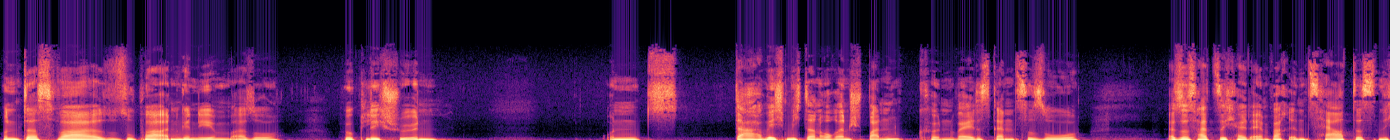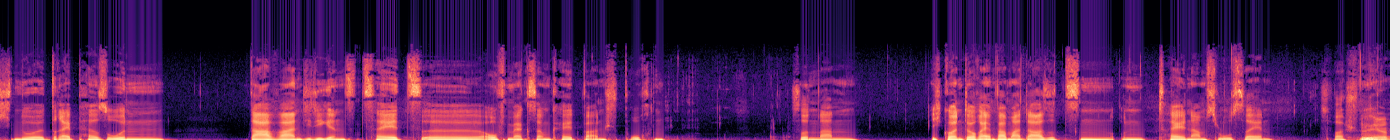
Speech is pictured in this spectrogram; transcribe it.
Und das war super angenehm, also wirklich schön. Und da habe ich mich dann auch entspannen können, weil das Ganze so, also es hat sich halt einfach entzerrt, dass nicht nur drei Personen da waren, die die ganze Zeit äh, Aufmerksamkeit beanspruchen, sondern ich konnte auch einfach mal da sitzen und teilnahmslos sein. Das war schön. Ja.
